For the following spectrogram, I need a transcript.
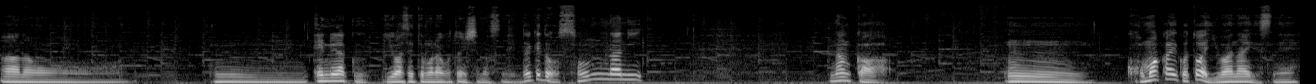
あのー、うん遠慮なく言わせてもらうことにしてますね。だけどそんなになんかうん細かいことは言わないですね。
